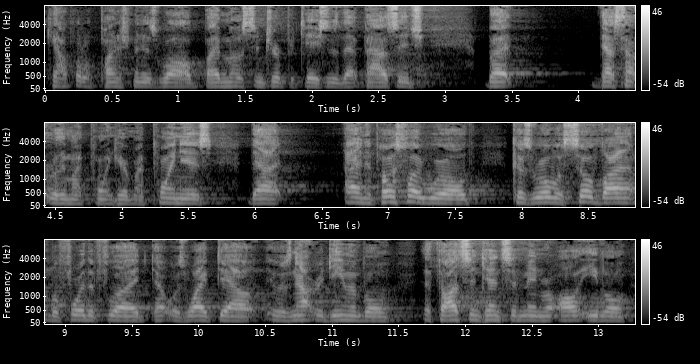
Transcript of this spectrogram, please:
capital punishment as well by most interpretations of that passage. But that's not really my point here. My point is that in the post flood world, because the world was so violent before the flood that was wiped out, it was not redeemable. The thoughts and intents of men were all evil.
